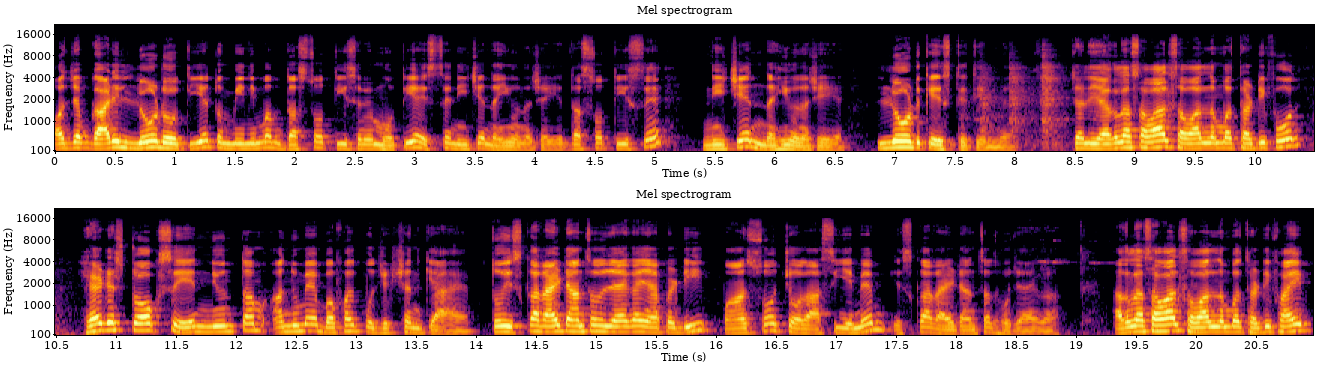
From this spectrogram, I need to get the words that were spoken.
और जब गाड़ी लोड होती है तो मिनिमम दस सौ तीस एम एम होती है। इससे नीचे नहीं होना चाहिए। दस सौ तीस से नीचे नहीं होना चाहिए। लोड के स्थिति में। चलिए, अगला सवाल सवाल number thirty four head stock से न्यूनतम अनुमय बफर प्रोजेक्शन क्या है? तो इसका राइट आंसर हो जाएगा यहाँ पर डी पाँच सौ चौरासी एम इसका राइट आंसर हो जाएगा। अगला सवाल सवाल number thirty five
